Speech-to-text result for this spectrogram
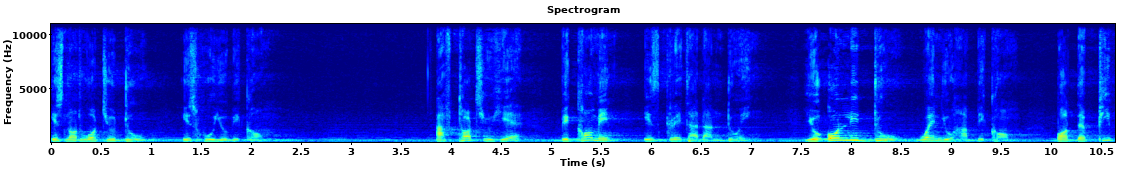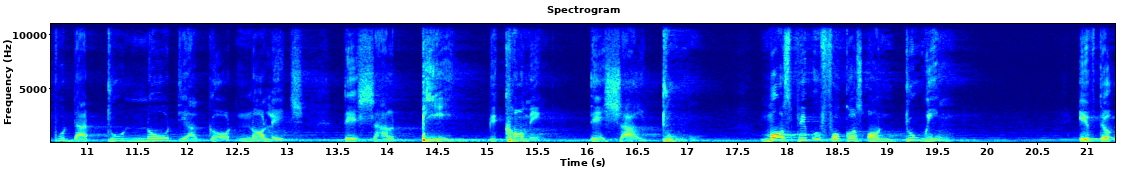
is not what you do, is who you become. I've taught you here, becoming is greater than doing. You only do when you have become. But the people that do know their God, knowledge, they shall be becoming, they shall do. Most people focus on doing. If the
